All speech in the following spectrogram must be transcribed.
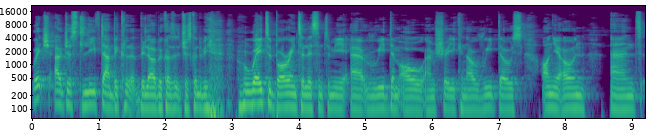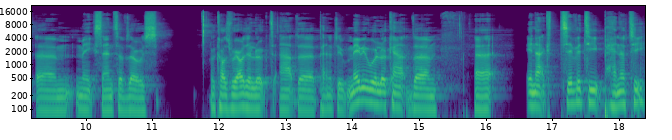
which I'll just leave down below because it's just going to be way too boring to listen to me uh, read them all. I'm sure you can now read those on your own and um, make sense of those because we already looked at the penalty. Maybe we'll look at the uh, inactivity penalty.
